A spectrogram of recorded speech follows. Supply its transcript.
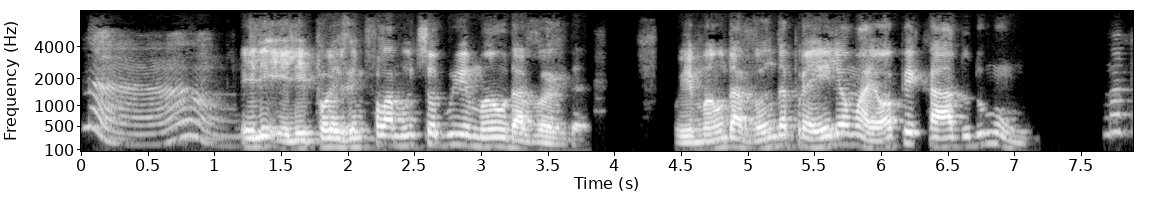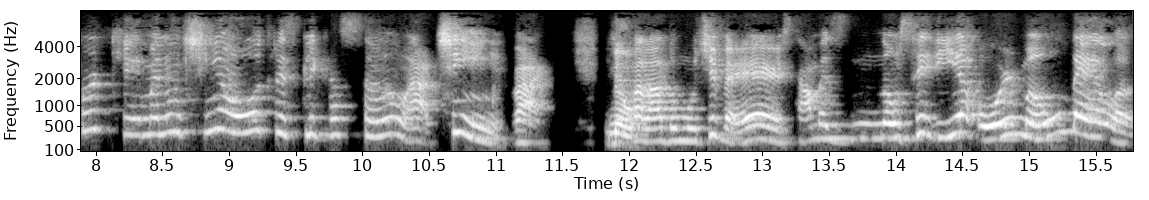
Não. Ele, ele, por exemplo, fala muito sobre o irmão da Wanda. O irmão da Wanda, para ele, é o maior pecado do mundo. Mas por quê? Mas não tinha outra explicação. Ah, tinha, vai. Não, falar do multiverso, tá? mas não seria o irmão dela.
